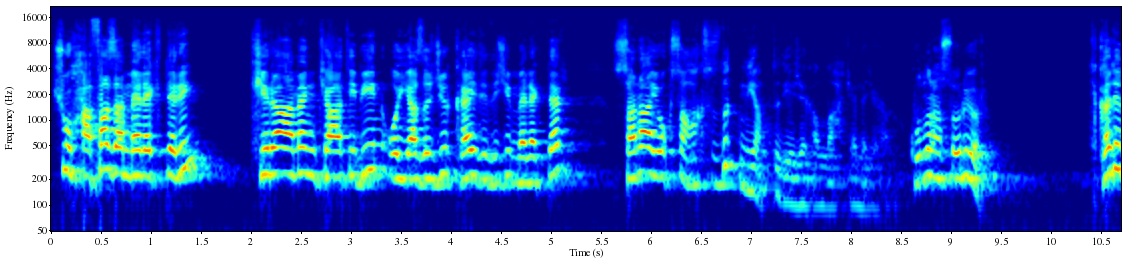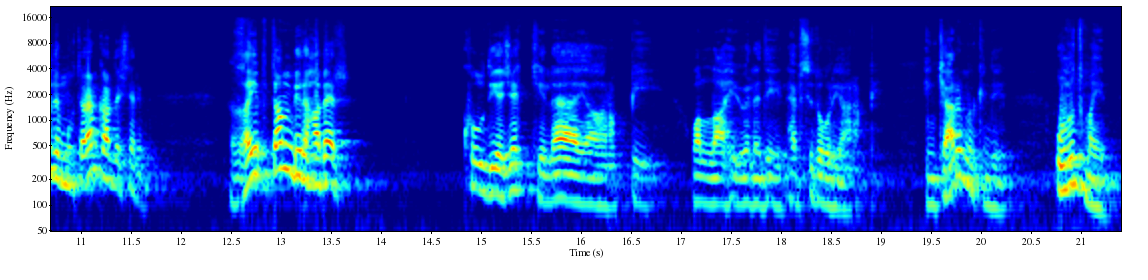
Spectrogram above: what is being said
Şu hafaza melekleri kiramen katibin o yazıcı kaydedici melekler sana yoksa haksızlık mı yaptı diyecek Allah Celle Celaluhu. Kuluna soruyor. Dikkat edin muhterem kardeşlerim. Gayipten bir haber. Kul diyecek ki la ya Rabbi. Vallahi öyle değil. Hepsi doğru ya Rabbi. İnkar mümkün değil. Unutmayın.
